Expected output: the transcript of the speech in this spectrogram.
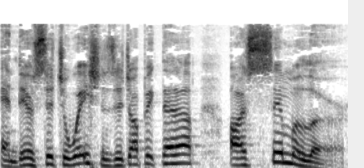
and their situations, did y'all pick that up? Are similar.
